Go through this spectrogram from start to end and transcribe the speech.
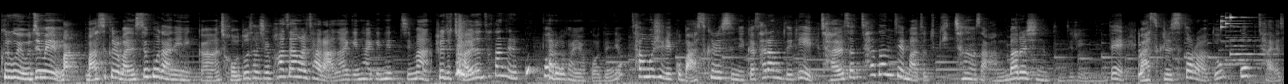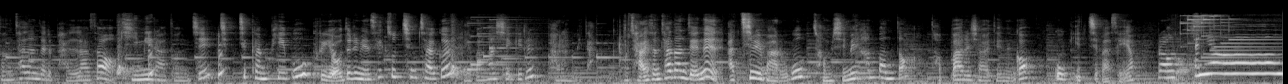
그리고 요즘에 막 마스크를 많이 쓰고 다니니까 저도 사실 화장을 잘 안 하긴 하긴 했지만 그래도 자외선 차단제를 꼭 바르고 다녔거든요. 사무실에 있고 마스크를 쓰니까 사람들이 자외선 차단제마저도 귀찮아서 안 바르시는 분들이 있는데 마스크를 쓰더라도 꼭 자외선 차단제를 발라서 기미라든지 칙칙한 피부 그리고 여드름의 색소 침착을 예방하시기를 바랍니다. 그리고 자외선 차단제는 아침에 바르고 점심에 한 번 더 덧바르셔야 되는 거 꼭 잊지 마세요. 그럼 안녕!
